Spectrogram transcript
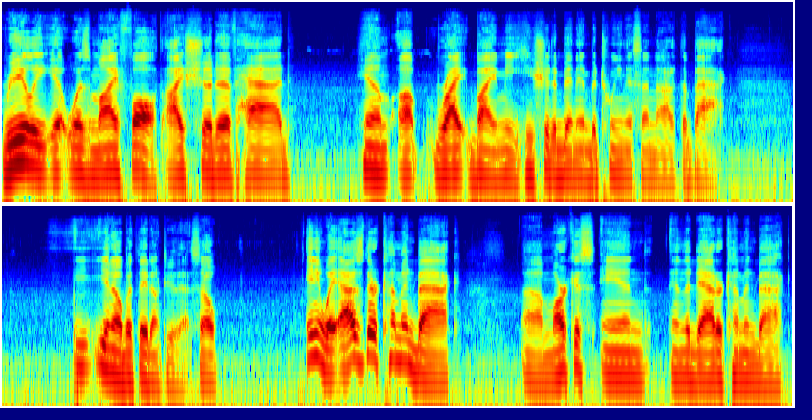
really it was my fault. I should have had him up right by me. He should have been in between us and not at the back." You know, but they don't do that. So anyway, as they're coming back, uh, Marcus and and the dad are coming back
